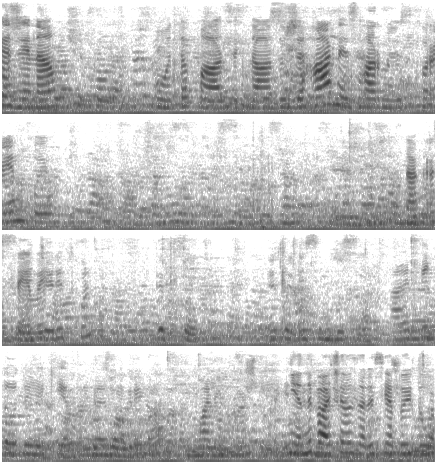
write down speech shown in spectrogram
Покажи нам. О, топазик, да, дуже гарний, з гарною скоринкою. Так, красивий. Перец сколько? 500. Это 80. А епідоди, які я привезла, маленькі штуки. Ні, не бачила, зараз я дойду.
